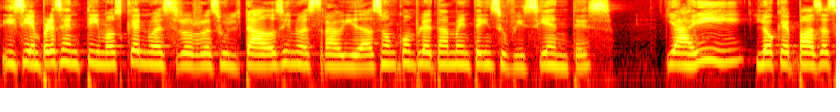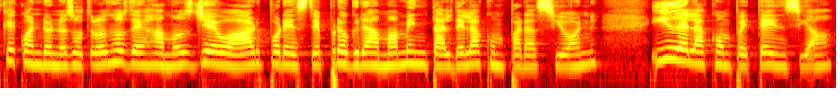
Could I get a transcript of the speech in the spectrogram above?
Y siempre sentimos que nuestros resultados y nuestra vida son completamente insuficientes. Y ahí lo que pasa es que cuando nosotros nos dejamos llevar por este programa mental de la comparación y de la competencia,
